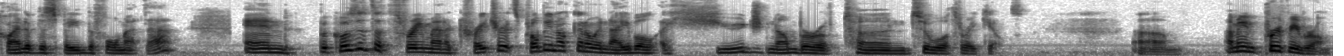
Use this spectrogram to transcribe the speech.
kind of the speed the format's at. And because it's a three mana creature, it's probably not going to enable a huge number of turn two or three kills. Um, I mean, prove me wrong.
